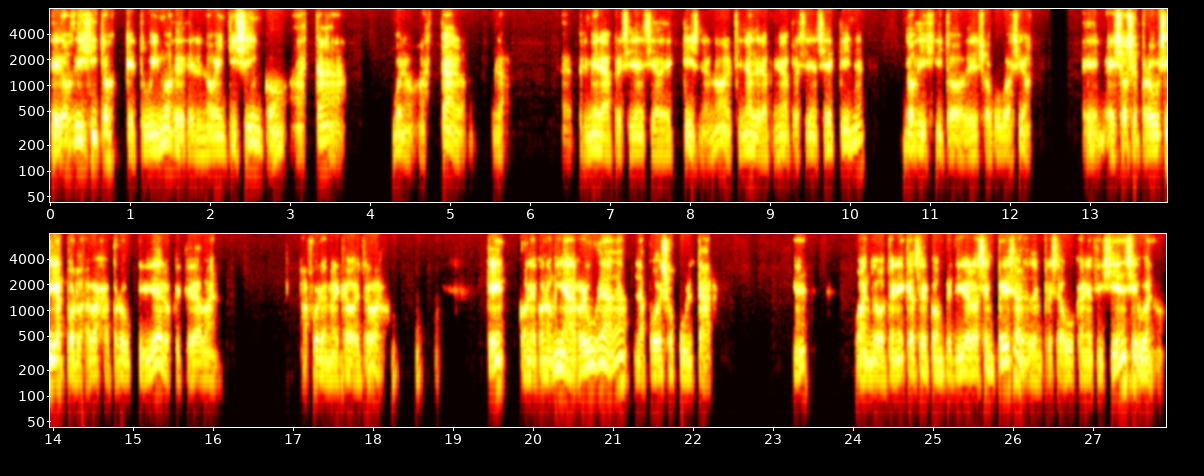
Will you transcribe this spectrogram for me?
de dos dígitos que tuvimos desde el 95 hasta, bueno, hasta la primera presidencia de Kirchner, ¿no? Al final de la primera presidencia de Kirchner, dos dígitos de desocupación. Eso se producía por la baja productividad de los que quedaban afuera del mercado de trabajo, que con la economía regulada la podés ocultar. ¿eh? Cuando tenés que hacer competir a las empresas, las empresas buscan eficiencia y bueno,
